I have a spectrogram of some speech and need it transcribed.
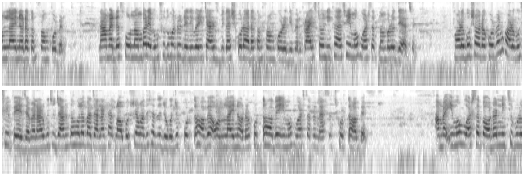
অনলাইনে অর্ডার কনফার্ম করবেন। নাম অ্যাড্রেস ফোন নাম্বার এবং শুধুমাত্র ডেলিভারি চার্জ বিকাশ করে অর্ডার কনফার্ম করে দিবেন। প্রাইসটাও লেখা আছে ইমো হোয়াটসঅ্যাপ নাম্বারও দেওয়া আছে। ঘরে বসে অর্ডার করবেন, ঘরে বসেই পেয়ে যাবেন। আর কিছু জানতে হলে বা জানার থাকলে অবশ্যই আমাদের সাথে যোগাযোগ করতে হবে। অনলাইনে অর্ডার করতে হবে ইমো হোয়াটসঅ্যাপে মেসেজ করতে হবে। আমরা ইমো হোয়াটসঅ্যাপে অর্ডার নিচ্ছি, পুরো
